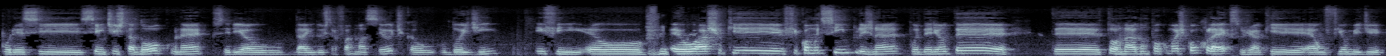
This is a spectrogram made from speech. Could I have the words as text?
por esse cientista louco, né? Que seria o da indústria farmacêutica, o, o doidinho. Enfim, eu, eu acho que ficou muito simples, né? Poderiam ter, ter tornado um pouco mais complexo, já que é um filme de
